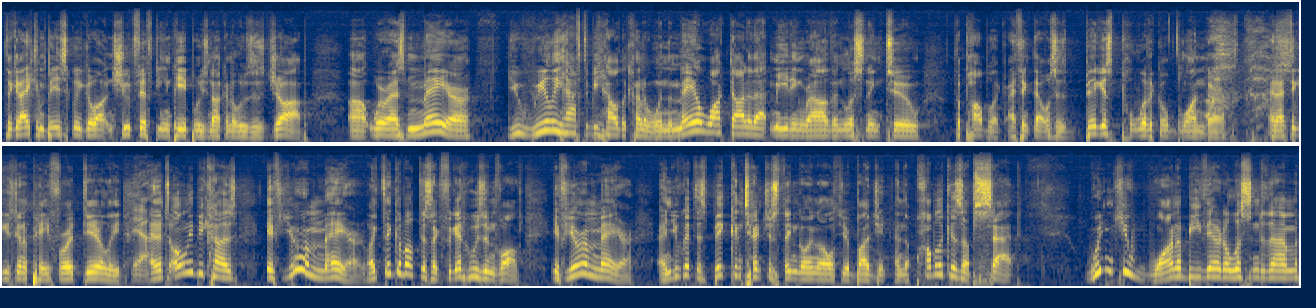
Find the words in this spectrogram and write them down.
the guy can basically go out and shoot 15 people. He's not going to lose his job. Uh, whereas mayor you really have to be held accountable. When the mayor walked out of that meeting rather than listening to the public, I think that was his biggest political blunder. Oh, and I think he's going to pay for it dearly. Yeah. And it's only because if you're a mayor, like think about this, like forget who's involved. If you're a mayor and you've got this big contentious thing going on with your budget and the public is upset, wouldn't you want to be there to listen to them?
